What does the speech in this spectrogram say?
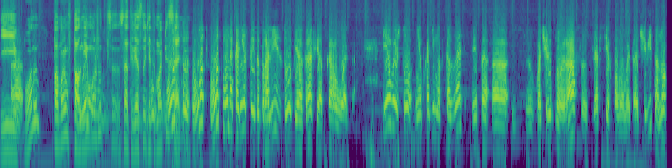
И а, он, по-моему, вполне ну, может соответствовать этому описанию. Вот, вот, вот мы наконец-то и добрались до биографии Оскара Уальда. Первое, что необходимо сказать, это э, в очередной раз, для всех, по-моему, это очевидно, но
